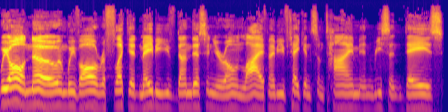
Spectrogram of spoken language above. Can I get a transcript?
we all know and we've all reflected maybe you've done this in your own life maybe you've taken some time in recent days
